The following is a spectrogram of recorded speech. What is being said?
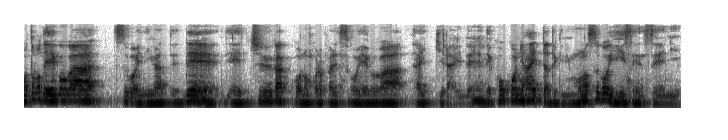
もともと英語がすごい苦手で、で中学校の頃やっぱりすごい英語が大嫌いで、うん。で、高校に入った時にものすごいいい先生に、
